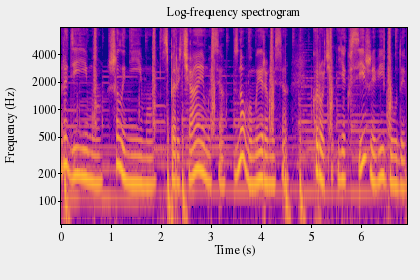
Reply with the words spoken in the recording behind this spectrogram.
Радіємо, шаленіємо, сперечаємося, знову миримося. Коротше, як всі живі люди.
